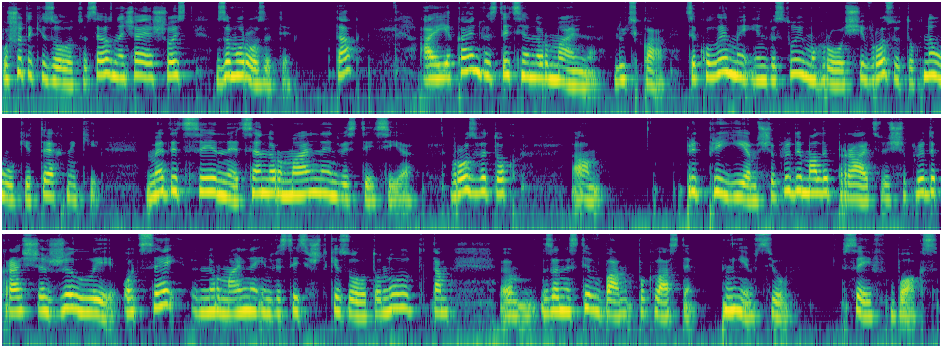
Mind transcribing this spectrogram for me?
Бо що таке золото? Це означає щось заморозити. Так? А яка інвестиція нормальна, людська? Це коли ми інвестуємо гроші в розвиток науки, техніки, медицини. Це нормальна інвестиція. В розвиток а, підприємств, щоб люди мали працю, щоб люди краще жили. Оце нормальна інвестиція. Що таке золото? Ну там ем, занести в банк, покласти. Ні, в сейф бокс.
